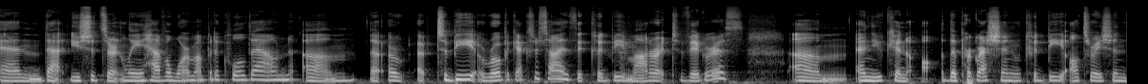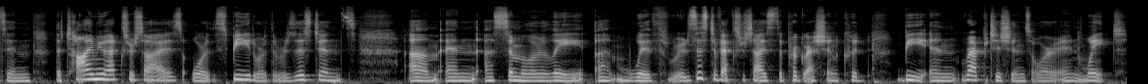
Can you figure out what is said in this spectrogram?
and that you should certainly have a warm up and a cool down. Um, a, a, to be aerobic exercise, it could be moderate to vigorous. Um, and you can, the progression could be alterations in the time you exercise or the speed or the resistance. Um, and uh, similarly, um, with resistive exercise, the progression could be in repetitions or in weight.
